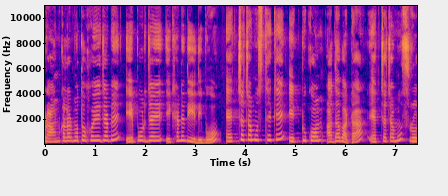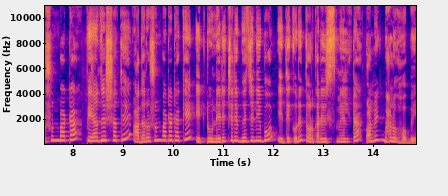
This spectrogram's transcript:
ব্রাউন কালার মতো হয়ে যাবে, এ পর্যায়ে এখানে দিয়ে দিব এক চা চামচ থেকে একটু কম আদা বাটা, এক চা চামচ রসুন বাটা। পেঁয়াজের সাথে আদা রসুন বাটাটাকে একটু নেড়ে চেড়ে ভেজে নিব, এতে করে তরকারির স্মেলটা অনেক ভালো হবে।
